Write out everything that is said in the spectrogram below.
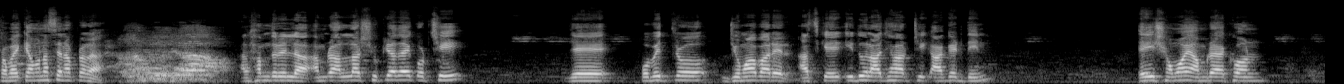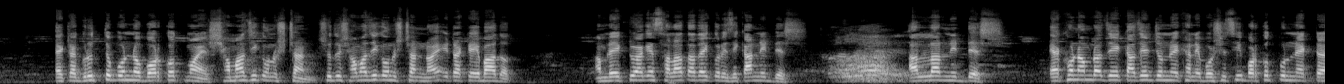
সবাই কেমন আছেন আপনারা? আলহামদুলিল্লাহ, আমরা আল্লাহর শুক্রিয়া আদায় করছি যে পবিত্র জুমাবারের আজকে ঈদুল আজহার ঠিক আগের দিন। এই সময় আমরা এখন একটা গুরুত্বপূর্ণ বরকতময় সামাজিক অনুষ্ঠান, শুধু সামাজিক অনুষ্ঠান নয়, এটা একটা ইবাদত। আমরা একটু আগে সালাত আদায় করেছি, কার নির্দেশ? আল্লাহর নির্দেশ। এখন আমরা যে কাজের জন্য এখানে বসেছি, বরকতপূর্ণ একটা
